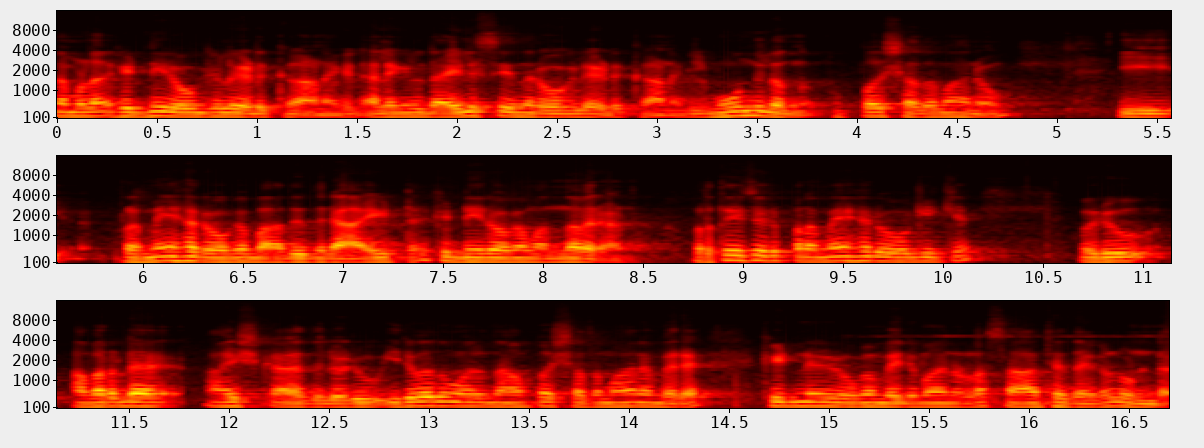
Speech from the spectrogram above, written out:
നമ്മൾ കിഡ്നി രോഗികളെ എടുക്കുകയാണെങ്കിൽ അല്ലെങ്കിൽ ഡയാലിസ് ചെയ്യുന്ന രോഗികളെ എടുക്കുകയാണെങ്കിൽ മൂന്നിലൊന്ന് മുപ്പത് ശതമാനവും ഈ പ്രമേഹ രോഗബാധിതരായിട്ട് കിഡ്നി രോഗം വന്നവരാണ്. പ്രത്യേകിച്ച് ഒരു പ്രമേഹ രോഗിക്ക് ഒരു അവരുടെ ആയുഷ്കാലത്തിൽ ഒരു ഇരുപത് മുതൽ നാൽപ്പത് ശതമാനം വരെ കിഡ്നി രോഗം വരുവാനുള്ള സാധ്യതകളുണ്ട്.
